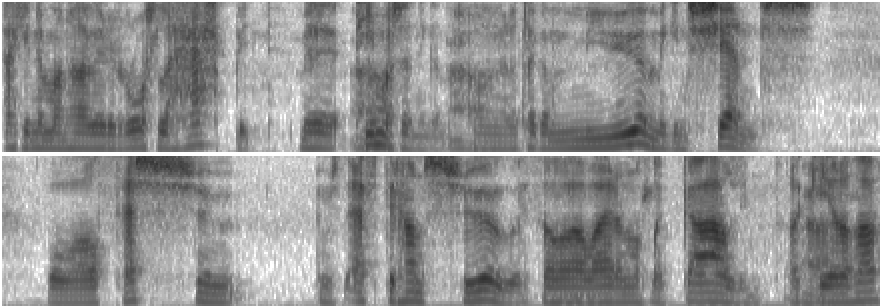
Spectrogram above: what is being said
ekki nema hann hafi verið rosalega heppin með tímasetningan já. hann hafi verið að taka mjög mikinn sjens og á þessum veist, eftir hans sögu þá Mm. væri hann náttúrulega galinn að Já. gera það.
